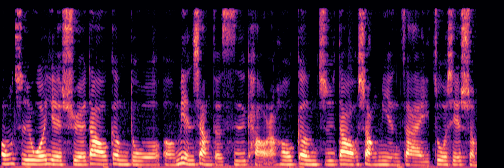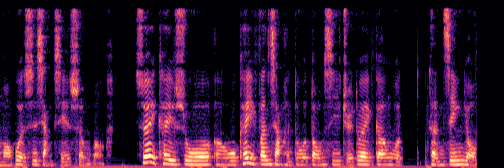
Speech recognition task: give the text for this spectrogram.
同时我也学到更多呃面向的思考，然后更知道上面在做些什么，或者是想些什么。所以可以说，呃，我可以分享很多东西，绝对跟我曾经有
